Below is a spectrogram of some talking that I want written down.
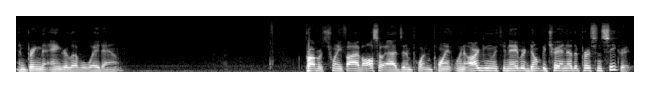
and bring the anger level way down. Proverbs 25 also adds an important point. When arguing with your neighbor, don't betray another person's secret.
